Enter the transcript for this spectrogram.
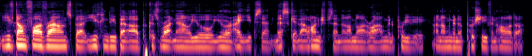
you've done five rounds, but you can do better because right now you're you're at eighty percent. Let's get that hundred percent. And I'm like, right, I'm going to prove you, and I'm going to push even harder.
